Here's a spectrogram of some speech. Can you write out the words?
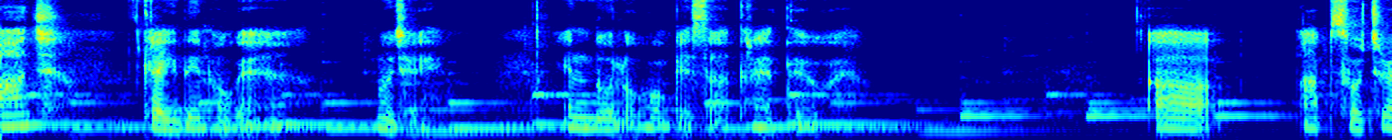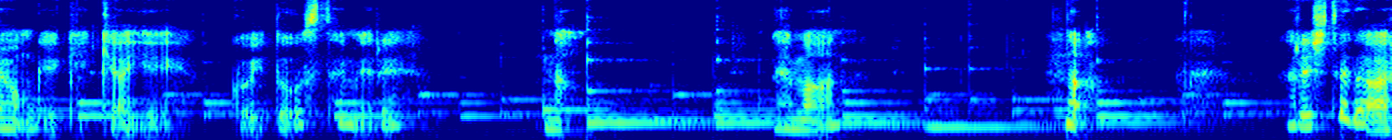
आज कई दिन हो गए हैं मुझे इन दो लोगों के साथ रहते हुए। आ, आप सोच रहे होंगे कि क्या ये कोई दोस्त है मेरे? ना। मेहमान? ना। रिश्तेदार?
